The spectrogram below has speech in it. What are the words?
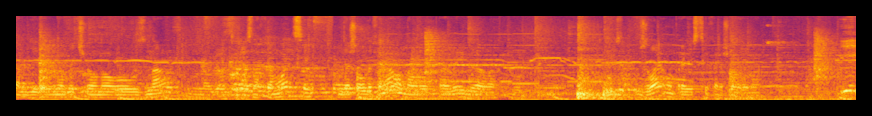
самом деле много чего нового узнал, много интересных эмоций. Дошел до финала, но проиграл. Желаю ему провести хорошо время.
